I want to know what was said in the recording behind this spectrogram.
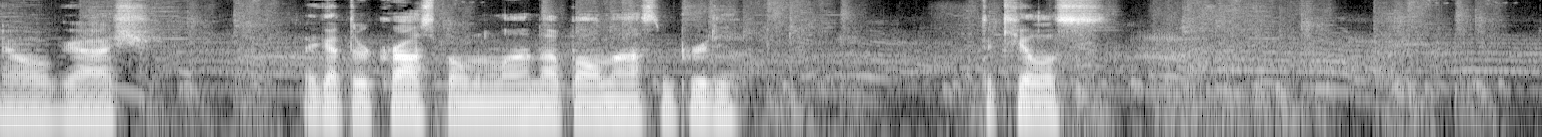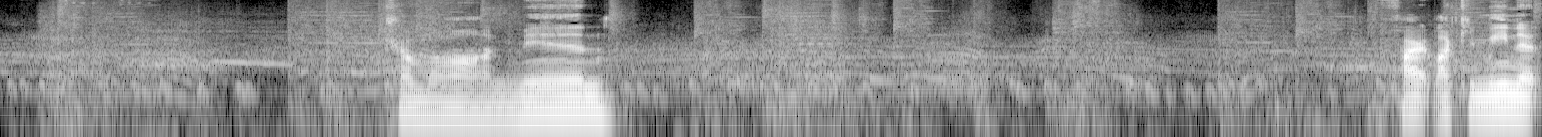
Oh gosh. They got their crossbowmen lined up all nice and pretty to kill us. Come on, men. Fight like you mean it.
